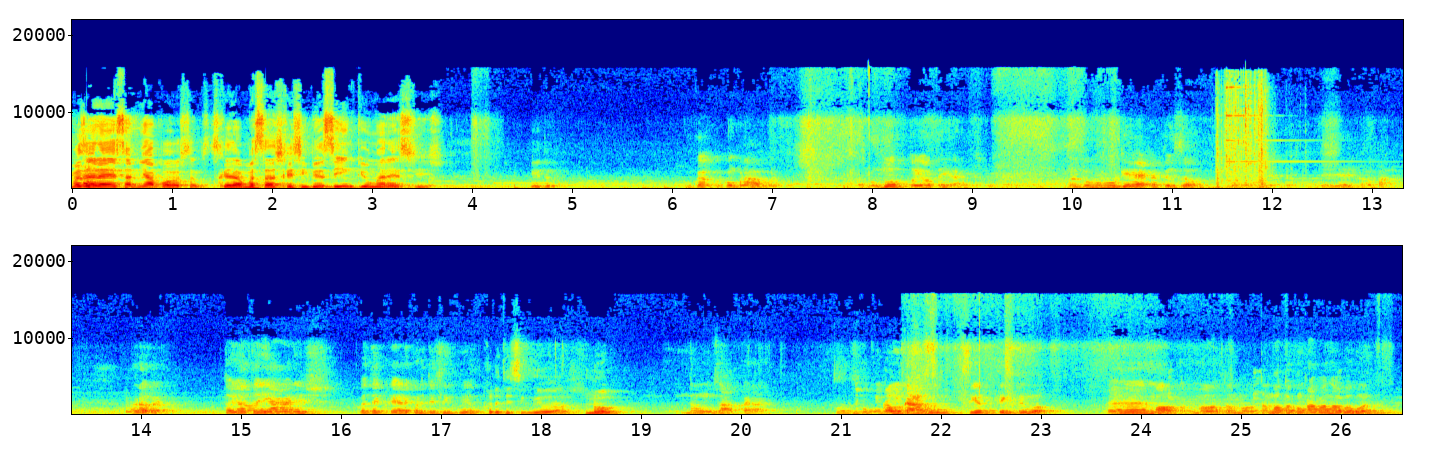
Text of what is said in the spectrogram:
Mas era essa a minha aposta. Se calhar uma SAS Racing V5 e um NSX. E tu? O carro que eu comprava, um novo Toyota Yaris. Mas o GR, atenção. É, é, opa. Ora bem, Toyota Yaris, quanto é que era? 45 mil? 45 mil euros. Novo. Não usava, caralho. Se vou comprar um carro decente, tem que ter novo. Ah, moto, moto, moto. A moto eu comprava a nova onde?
